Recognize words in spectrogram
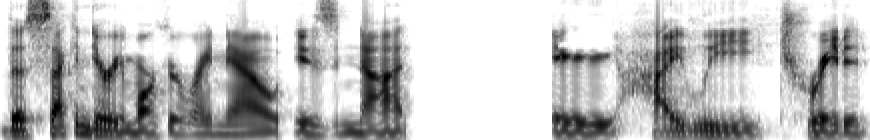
The secondary market right now is not a highly traded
